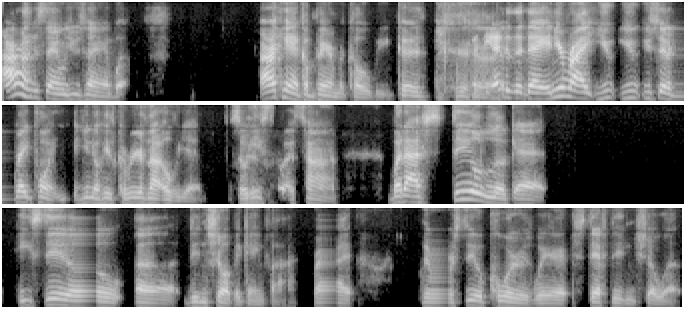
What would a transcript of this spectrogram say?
I understand what you're saying, but I can't compare him to Kobe because at the end of the day, and you're right, you you you said a great point. You know, his career is not over yet, so yeah. he still has time. But I still look at he still uh didn't show up at game five, right? There were still quarters where Steph didn't show up.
